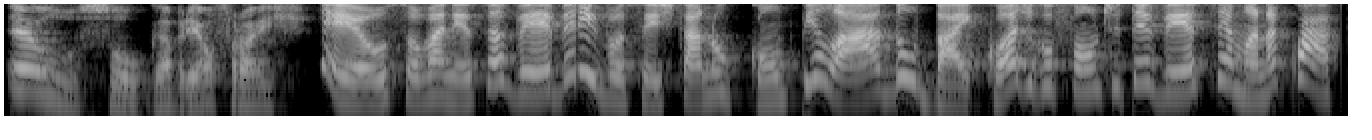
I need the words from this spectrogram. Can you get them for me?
Eu sou o Gabriel Frois. Eu sou Vanessa Weber e você está no compilado by Código Fonte TV semana 4.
